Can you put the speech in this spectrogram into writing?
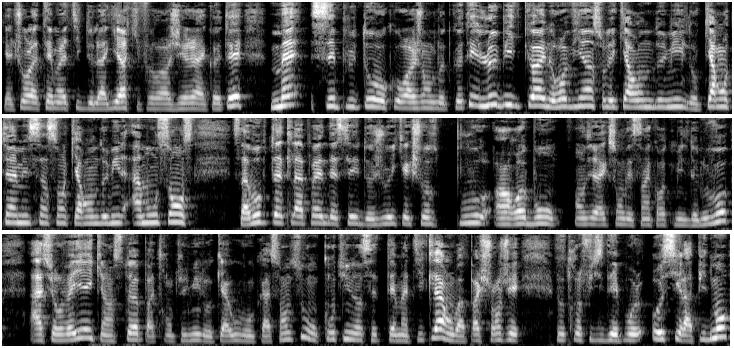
Il y a toujours la thématique de la guerre qu'il faudra gérer à côté, mais c'est plutôt encourageant de l'autre côté. Le Bitcoin revient sur les 42 000, donc 41 500, 42 000 à mon sens, ça vaut peut-être la peine d'essayer de jouer quelque chose pour un rebond en direction des 50 000 de nouveau, à surveiller qu'un stop à 38 000 au cas où on casse en dessous. On continue dans cette thématique-là, on va pas changer notre fusil d'épaule aussi rapidement.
